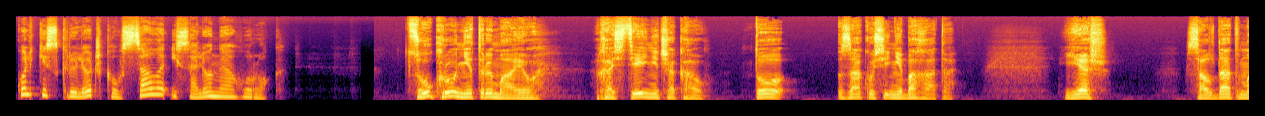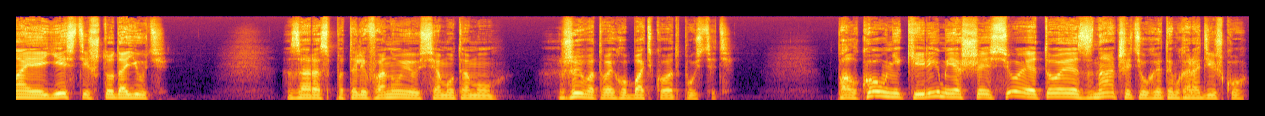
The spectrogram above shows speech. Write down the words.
колькі з крылёчкаў сала і салёны агурок. Цукру не трымаю. Гасцей не чакаў. То закусі небагата. Еш. Салдат мае есці, што даюць. Зараз патэлефаную сяму таму. Жыва твайго бацьку адпусцяць. Палкоўнік кілім яшчэ сёе тое значыць у гэтым гарадзішку.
